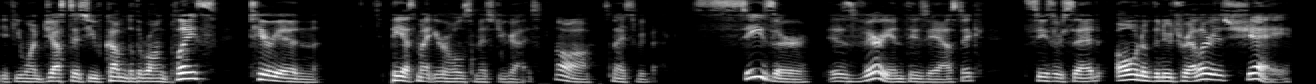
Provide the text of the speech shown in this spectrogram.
if you want justice, you've come to the wrong place. Tyrion. P.S. My earholes missed you guys. Aw, it's nice to be back. Caesar is very enthusiastic. Caesar said, Own of the new trailer is Shae.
